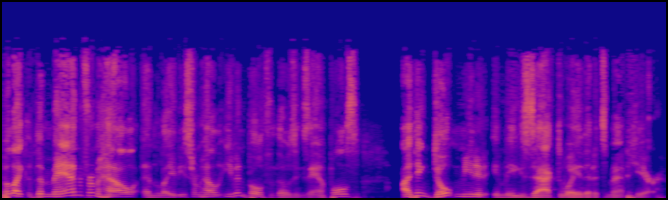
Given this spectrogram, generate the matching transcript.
But like the man from hell and ladies from hell, even both of those examples, I think don't mean it in the exact way that it's meant here.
